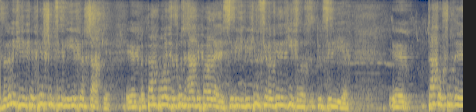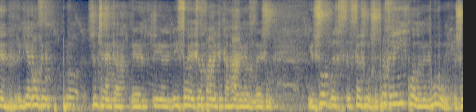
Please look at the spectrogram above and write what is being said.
знамениті війки Тишківців і їх нащадки. Там проводяться дуже гарні паралелі. Всі вій- війківські родини дійсно в селі є. Також тут є розділ про Шевченка, е, історія цього пам'ятника гарний розділ. І що скажу, що просто я ніколи не думав, що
